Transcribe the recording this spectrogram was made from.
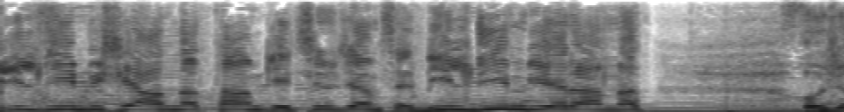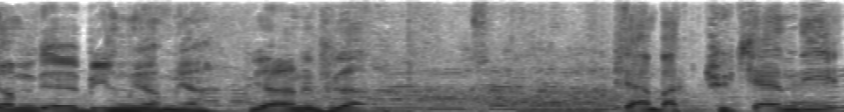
Bildiğin bir şey anlat tamam geçireceğim seni. Bildiğin bir yere anlat. Hocam e, bilmiyorum ya yani filan. Yani bak tükendi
